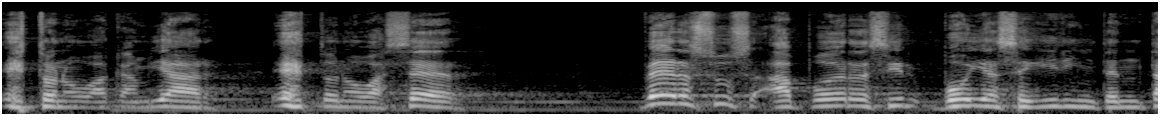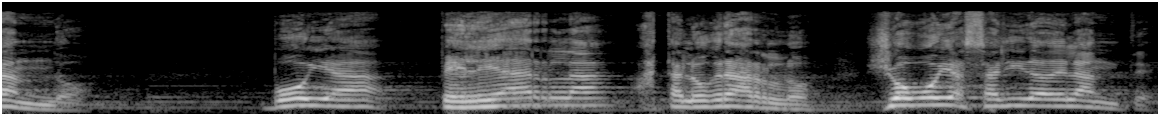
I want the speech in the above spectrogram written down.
esto no va a cambiar, esto no va a ser, versus a poder decir, voy a seguir intentando, voy a pelearla hasta lograrlo, yo voy a salir adelante.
